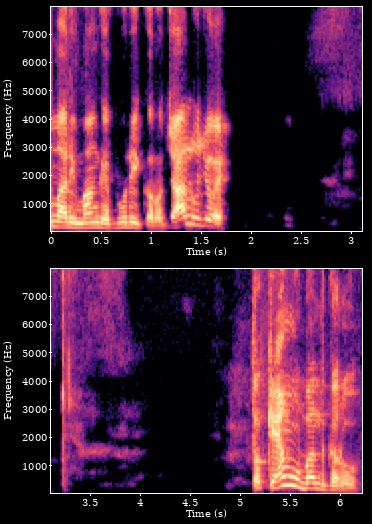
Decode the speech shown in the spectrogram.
અમારી માંગે પૂરી કરો, ચાલુ જ તો કેમ હું બંધ કરું?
